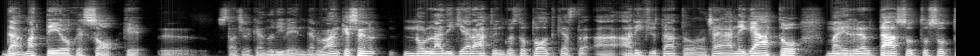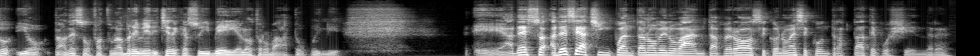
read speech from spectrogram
da Matteo che so che... Eh, sta cercando di venderlo, anche se non l'ha dichiarato in questo podcast, ha, ha, rifiutato, cioè ha negato, ma in realtà sotto sotto io adesso ho fatto una breve ricerca su eBay e l'ho trovato, quindi e adesso, adesso è a 59,90, però secondo me se contrattate può scendere.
